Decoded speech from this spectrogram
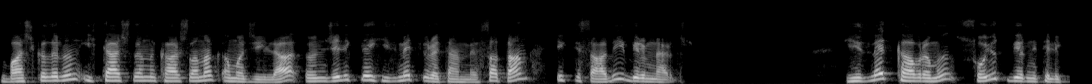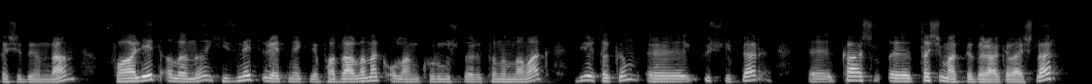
başkalarının ihtiyaçlarını karşılamak amacıyla öncelikle hizmet üreten ve satan iktisadi birimlerdir. Hizmet kavramı soyut bir nitelik taşıdığından faaliyet alanı hizmet üretmek ve pazarlamak olan kuruluşları tanımlamak bir takım e, güçlükler e, karşı, e, taşımaktadır arkadaşlar.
